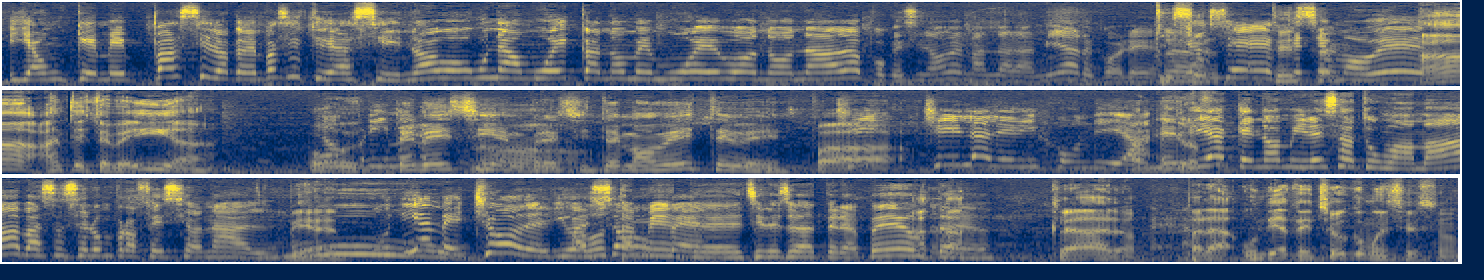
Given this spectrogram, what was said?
Y aunque me pase lo que me pase, estoy así. No hago una mueca, no me muevo, no nada, porque si no me mandan a miércoles. Claro. ¿Qué haces? ¿Qué te movés? Ah, antes te veía. Lo Uy, primero- Te ves siempre, No. si te moves, te ves. pa. Che- Chela le dijo un día, Al el día micrófono. que no mires a tu mamá vas a ser un profesional. Bien. Un día me echó del A US vos también te Open. decir eso a la terapeuta. Claro. Pará, un día te echó, ¿cómo es eso?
